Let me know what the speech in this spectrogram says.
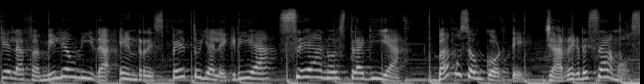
Que la familia unida en respeto y alegría sea nuestra guía. Vamos a un corte, ya regresamos.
